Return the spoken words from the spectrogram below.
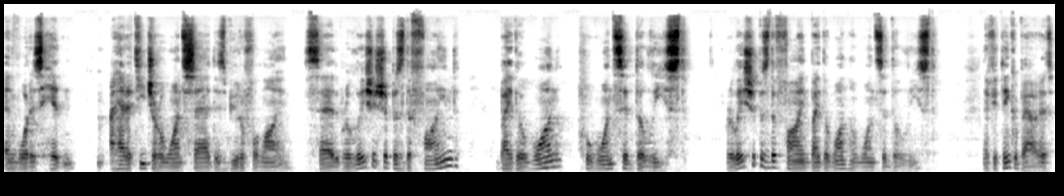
and what is hidden. I had a teacher who once said this beautiful line, said, relationship is defined by the one who wants it the least. Relationship is defined by the one who wants it the least. Now, if you think about it,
